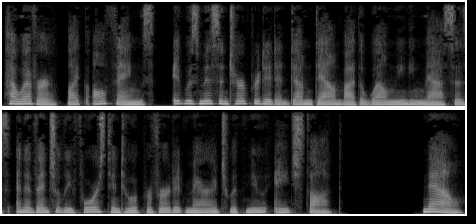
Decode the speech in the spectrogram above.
However, like all things, it was misinterpreted and dumbed down by the well meaning masses and eventually forced into a perverted marriage with New Age thought. Now,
